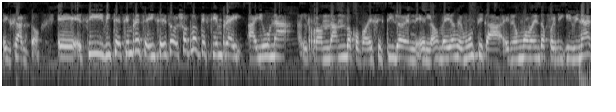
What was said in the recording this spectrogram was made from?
exacto. Eh, sí, viste, siempre se dice eso. Yo creo que siempre hay, hay una rondando como de ese estilo en, en los medios de música. En un momento fue Nicki Minaj,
